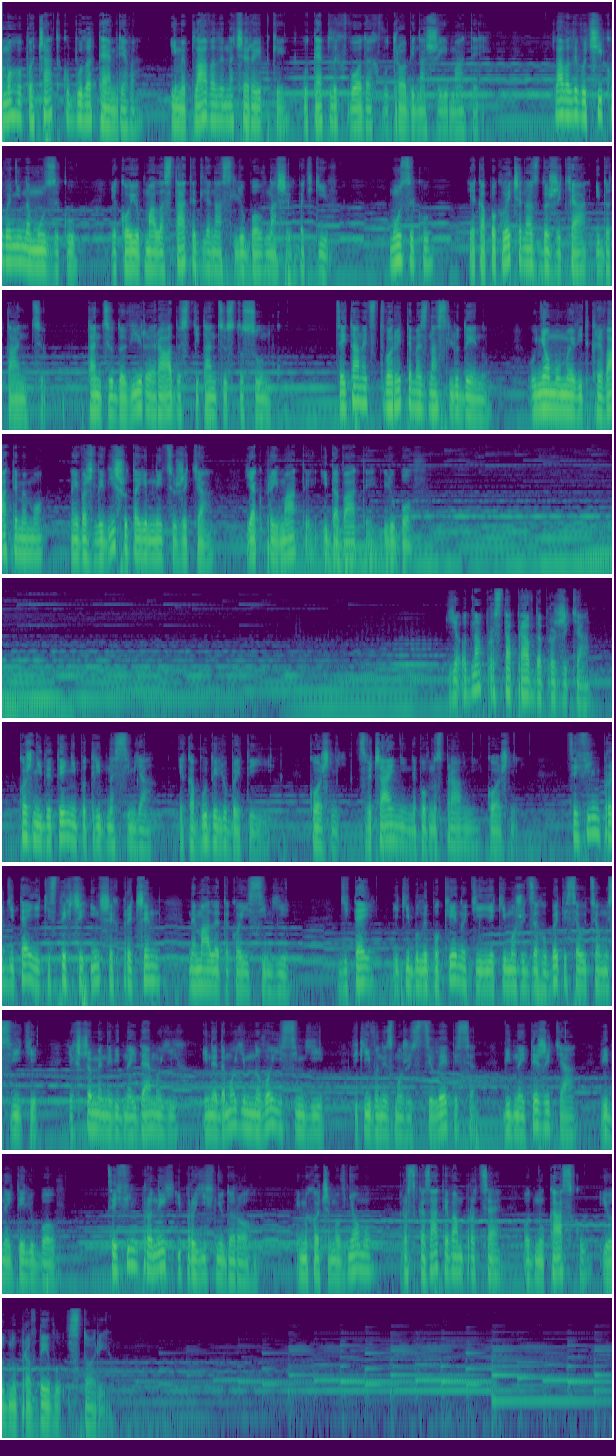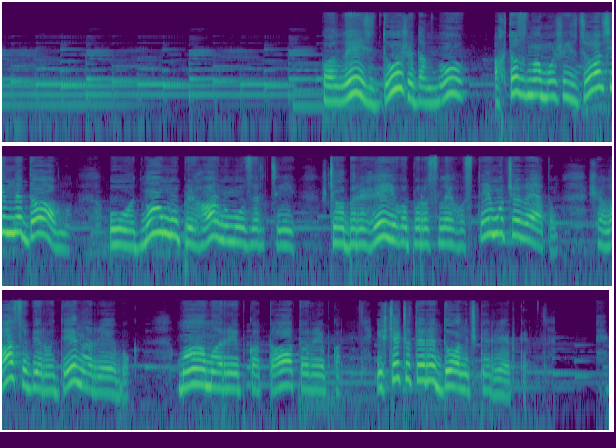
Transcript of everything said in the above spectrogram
самого початку була темрява, і ми плавали, наче рибки, у теплих водах в утробі нашої матері. Плавали в очікуванні на музику, якою б мала стати для нас любов наших батьків, музику, яка покличе нас до життя і до танцю, танцю довіри, радості, танцю стосунку. Цей танець творитиме з нас людину. У ньому ми відкриватимемо найважливішу таємницю життя, як приймати і давати любов. Є одна проста правда про життя. Кожній дитині потрібна сім'я, яка буде любити її. Кожній, звичайній, неповносправній, кожній. Цей фільм про дітей, які з тих чи інших причин не мали такої сім'ї. Дітей, які були покинуті і які можуть загубитися у цьому світі, якщо ми не віднайдемо їх і не дамо їм нової сім'ї, в якій вони зможуть зцілитися, віднайти життя, віднайти любов. Цей фільм про них і про їхню дорогу. І ми хочемо в ньому розказати вам про це одну казку і одну правдиву історію. Колись дуже давно, а хто зна, може, й зовсім недавно, у одному пригарному озерці, що береги його поросли густим очеретом, жила собі родина рибок. Мама рибка, тато рибка і ще чотири донечки рибки.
